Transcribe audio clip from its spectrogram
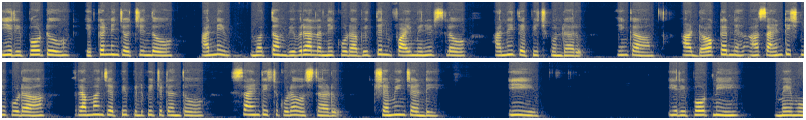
ఈ రిపోర్టు ఎక్కడి నుంచి వచ్చిందో అన్ని మొత్తం వివరాలన్నీ కూడా విత్ ఇన్ ఫైవ్ మినిట్స్లో అన్నీ తెప్పించుకుంటారు. ఇంకా ఆ డాక్టర్ని ఆ సైంటిస్ట్ని కూడా రమ్మని చెప్పి పిలిపించడంతో సైంటిస్ట్ కూడా వస్తాడు. క్షమించండి ఈ ఈ రిపోర్ట్ని మేము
